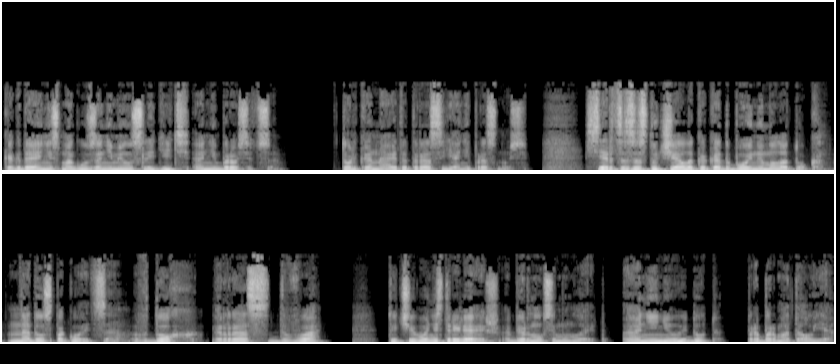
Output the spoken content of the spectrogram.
когда я не смогу за ними уследить, они бросятся. Только на этот раз я не проснусь. Сердце застучало, как отбойный молоток. Надо успокоиться. Вдох, раз, два. «Ты чего не стреляешь?» — обернулся Мунлайт. «Они не уйдут», — пробормотал я.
